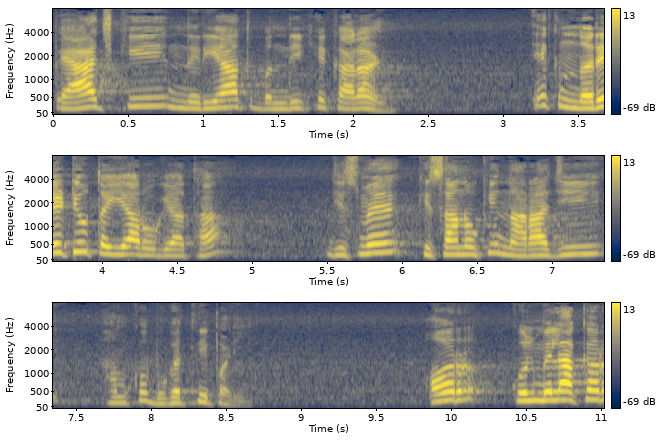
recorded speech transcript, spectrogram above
प्याज की निर्यात बंदी के कारण एक नरेटिव तैयार हो गया था, जिसमें किसानों की नाराजी हमको भुगतनी पड़ी। और कुल मिलाकर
